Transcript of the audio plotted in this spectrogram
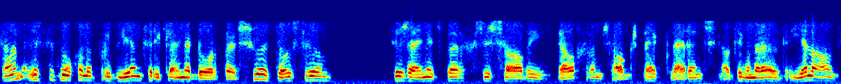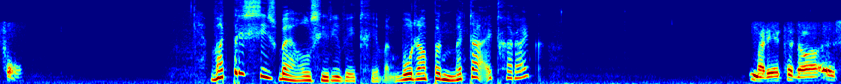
dan is dit nog 'n probleem vir die kleiner dorpe soos Dolstroom, soos Heinsberg, soos Sabie, Belgrim, Hogsback, Clarence, Nottingham, die hele handvol. Wat presies behels hierdie wetgewing? Word daar permitte uitgereik? Mariette, daar is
